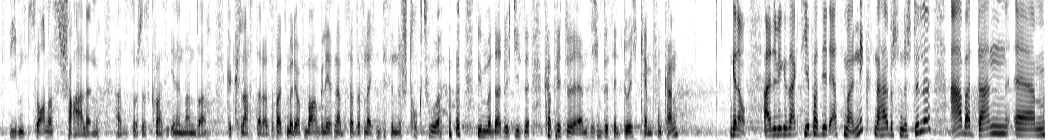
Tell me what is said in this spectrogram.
sieben Zornesschalen. Also so ist das quasi ineinander geklustert. Also falls ihr mal die Offenbarung gelesen habt, habt ihr vielleicht ein bisschen eine Struktur, wie man da durch diese Kapitel ähm, sich ein bisschen durchkämpfen kann. Genau, also wie gesagt, hier passiert erstmal nichts, eine halbe Stunde Stille, aber dann ähm,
